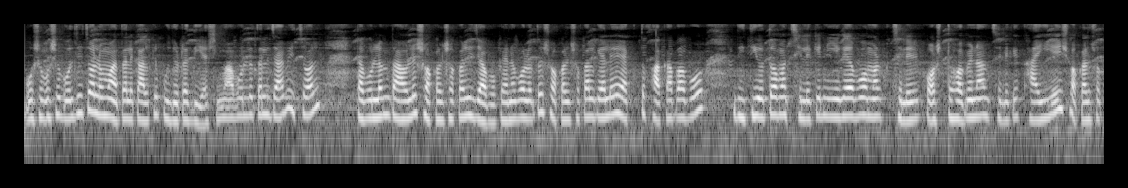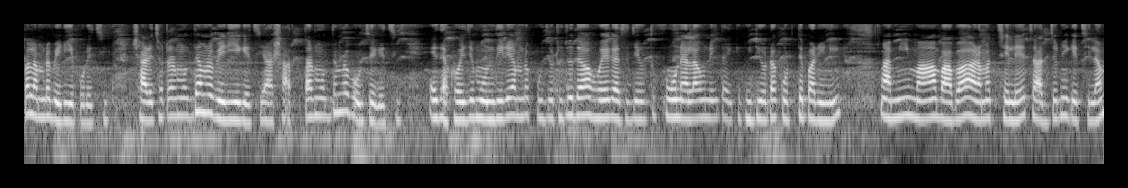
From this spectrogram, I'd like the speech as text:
বসে বসে বলছি, চলো মা, তাহলে কালকে পুজোটা দিয়ে আসি। মা বলল, তাহলে যাবি? চল। তা বললাম, তাহলে সকাল সকালই যাব। কেন বলো তো, সকাল সকাল গেলে এক তো ফাঁকা পাবো, দ্বিতীয়ত আমার ছেলেকে নিয়ে যাব, আমার ছেলের কষ্ট হবে না, ছেলেকে খাইয়েই সকাল সকাল আমরা বেরিয়ে পড়েছি। সাড়ে ছটার মধ্যে আমরা বেরিয়ে গেছি আর সাতটার মধ্যে আমরা পৌঁছে গেছি। এই দেখো, এই যে মন্দিরে আমরা পুজো টুজো দেওয়া হয়ে গেছে, যেহেতু ফোন অ্যালাউ নেই, তাই ভিডিওটা করতে পারিনি। আমি মা, বাবা আর আমার ছেলে চারজনই গেছিলাম।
